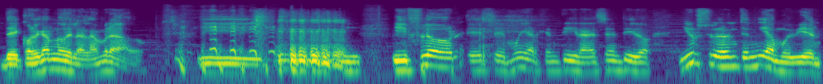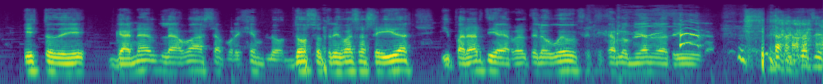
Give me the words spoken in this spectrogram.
de colgarnos del alambrado. Y, y- y Flor es eh, muy argentina en ese sentido, y Úrsula no entendía muy bien esto de ganar la baza, por ejemplo, dos o tres basas seguidas y pararte y agarrarte los huevos y festejarlo mirando la tribuna. Entonces,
